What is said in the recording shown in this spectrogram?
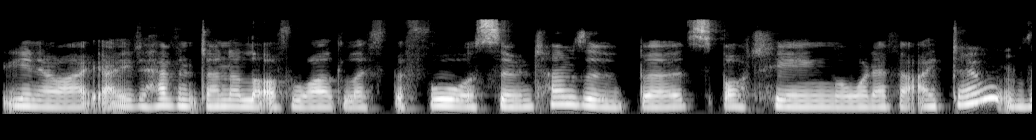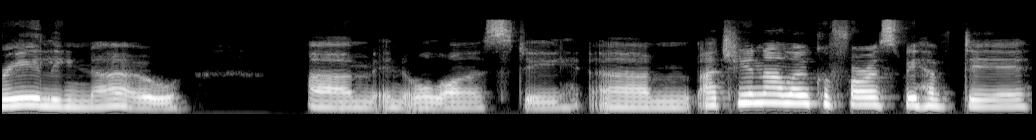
you know, I, I haven't done a lot of wildlife before. So in terms of bird spotting or whatever, I don't really know. Um, in all honesty, um, actually, in our local forest, we have deer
